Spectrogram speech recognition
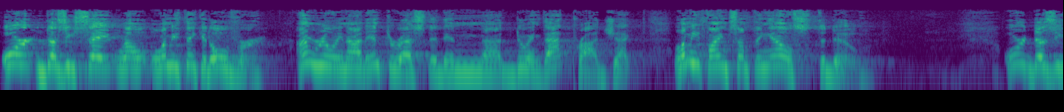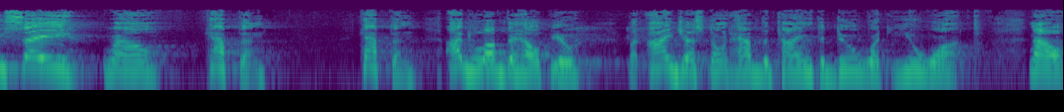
Or does he say, well, let me think it over. I'm really not interested in uh, doing that project. Let me find something else to do. Or does he say, well, Captain, Captain, I'd love to help you, but I just don't have the time to do what you want. Now,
